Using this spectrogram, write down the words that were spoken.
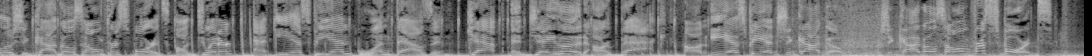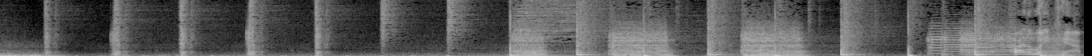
Follow Chicago's Home for Sports on Twitter at ESPN 1000. Cap and Jay Hood are back on ESPN Chicago, Chicago's Home for Sports. By the way, Cap,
